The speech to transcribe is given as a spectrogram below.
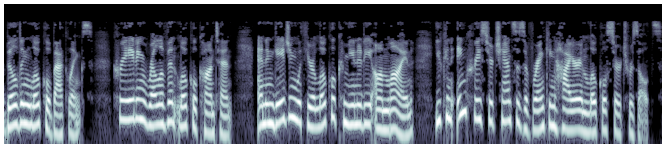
building local backlinks, creating relevant local content, and engaging with your local community online. You can increase your chances of ranking higher in local search results.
